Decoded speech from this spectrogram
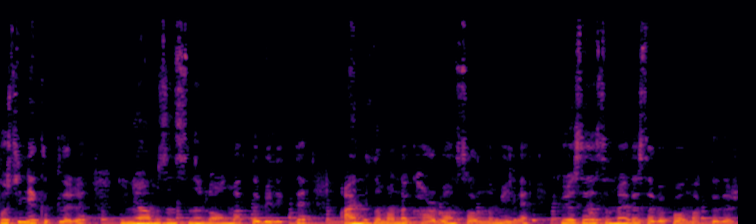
Fosil yakıtları dünyamızın sınırlı olmakla birlikte aynı zamanda karbon salınımı ile küresel ısınmaya da sebep olmaktadır.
